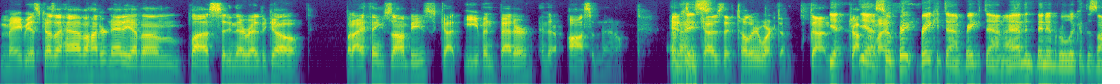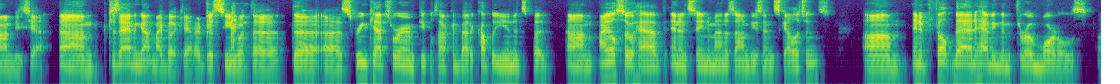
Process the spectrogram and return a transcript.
maybe it's because I have 180 of them plus sitting there ready to go. But I think zombies got even better and they're awesome now. And Okay, because they've totally reworked them. Done. Yeah, Drop yeah. So break break it down, break it down. I haven't been able to look at the zombies yet, um, because I haven't got my book yet. I've just seen what the the uh, screen caps were and people talking about a couple units, but um, I also have an insane amount of zombies and skeletons, um, and it felt bad having them throw mortals uh,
